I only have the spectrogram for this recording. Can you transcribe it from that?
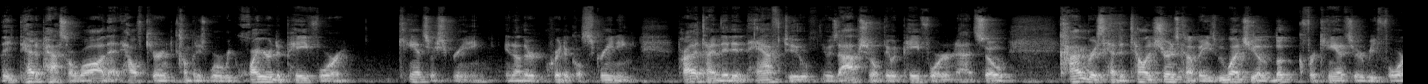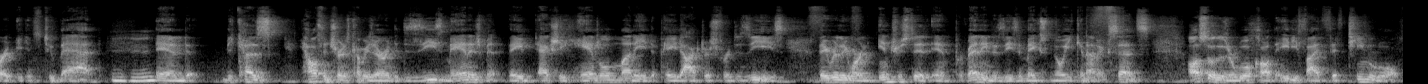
they had to pass a law that healthcare companies were required to pay for cancer screening and other critical screening. Part of the time they didn't have to. It was optional if they would pay for it or not. So Congress had to tell insurance companies, we want you to look for cancer before it gets too bad. Mm-hmm. And because health insurance companies are into disease management, they actually handle money to pay doctors for disease. They really weren't interested in preventing disease. It makes no economic sense. Also, there's a rule called the 8515 rule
